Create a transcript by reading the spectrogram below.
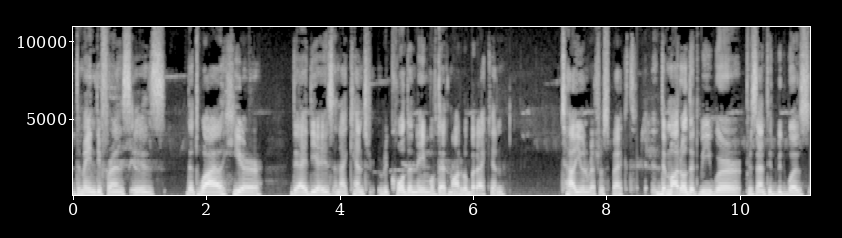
The main difference is that while here the idea is, and I can't recall the name of that model, but I can tell you in retrospect, the model that we were presented with was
